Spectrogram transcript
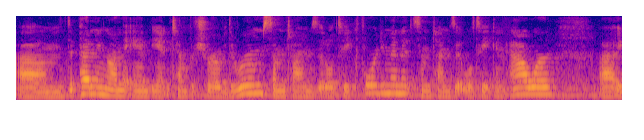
Um, depending on the ambient temperature of the room, sometimes it'll take 40 minutes, sometimes it will take an hour. Uh,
